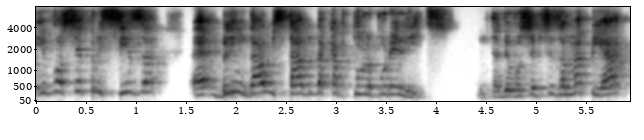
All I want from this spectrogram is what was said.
E você precisa é, blindar o Estado da captura por elites, entendeu? Você precisa mapear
